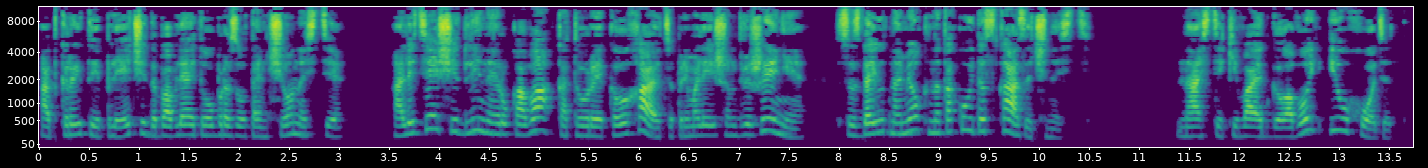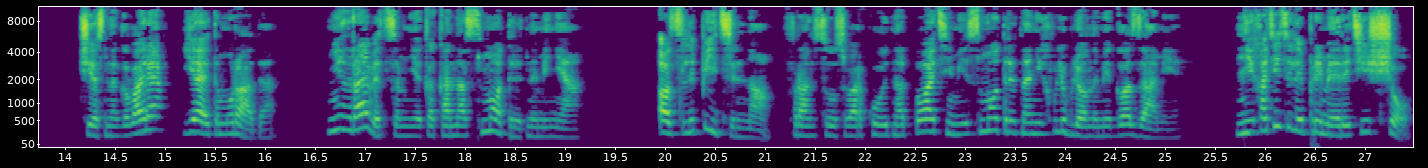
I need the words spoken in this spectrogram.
Открытые плечи добавляют образу утонченности, а летящие длинные рукава, которые колыхаются при малейшем движении, создают намек на какую-то сказочность. Настя кивает головой и уходит. Честно говоря, я этому рада. Не нравится мне, как она смотрит на меня. Ослепительно! Француз воркует над платьями и смотрит на них влюбленными глазами. Не хотите ли примерить еще?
